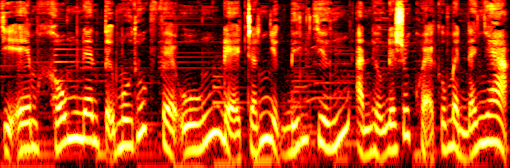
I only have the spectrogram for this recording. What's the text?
Chị em không nên tự mua thuốc về uống để tránh những biến chứng ảnh hưởng đến sức khỏe của mình đó nha.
